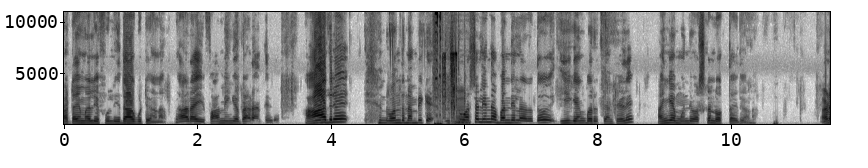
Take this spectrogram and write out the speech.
ಆ ಟೈಮ್ ಅಲ್ಲಿ ಫುಲ್ ಇದಾಗ್ಬಿಟ್ಟಿವಿ ಅಣ್ಣ. ಬೇಡ ಈ ಫಾರ್ಮಿಂಗೇ ಬೇಡ ಅಂತೇಳಿ. ಆದ್ರೆ ಒಂದು ನಂಬಿಕೆ. ಇಷ್ಟು ವರ್ಷದಿಂದ ಬಂದಿಲ್ಲ ಅದು ಈಗ ಹೆಂಗ್ ಬರುತ್ತೆ ಅಂತ ಹೇಳಿ ಹಂಗೆ ಮುಂದೆ ವರ್ಷಕೊಂಡು ಹೋಗ್ತಾ ಇದೀವಿ ಅಣ್ಣ. ಅಣ್ಣ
